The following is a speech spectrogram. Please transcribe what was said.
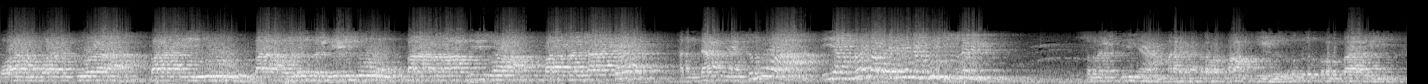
orang-orang tua, para ibu, para penuntut ilmu, para mahasiswa, para masyarakat, hendaknya semua yang berada muslim semestinya mereka terpanggil untuk kembali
